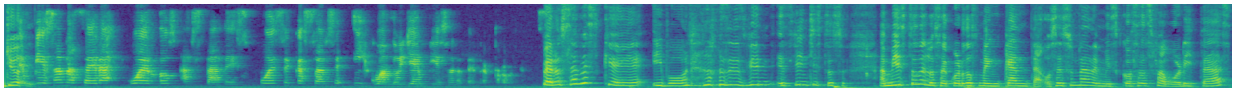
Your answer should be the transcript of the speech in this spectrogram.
yo, empiezan a hacer acuerdos hasta después de casarse y cuando ya empiezan a tener problemas. Pero ¿sabes qué, Ivonne? es, bien, es bien chistoso. A mí esto de los acuerdos me encanta. O sea, es una de mis cosas favoritas.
